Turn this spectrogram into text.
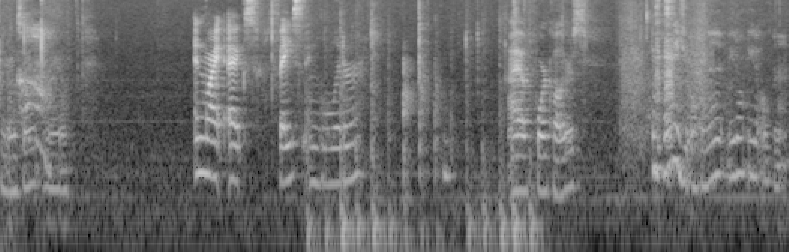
You know some? There you go. NYX face and glitter. I have four colors. Why did you open it? You don't need to open it.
